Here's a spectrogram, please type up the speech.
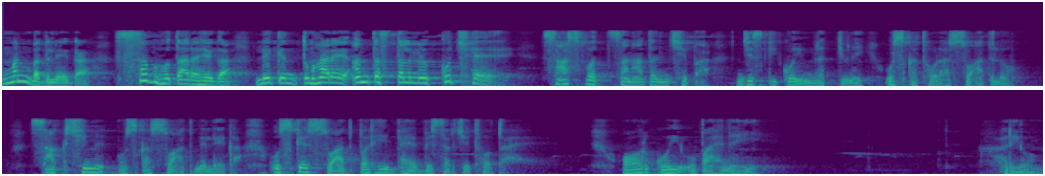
मन बदलेगा, सब होता रहेगा, लेकिन तुम्हारे अंतस्थल में कुछ है। शाश्वत सनातन छिपा, जिसकी कोई मृत्यु नहीं, उसका थोड़ा स्वाद लो। साक्षी में उसका स्वाद मिलेगा। उसके स्वाद पर ही भय विसर्जित होता है। और कोई उपाय नहीं। हरिओम,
